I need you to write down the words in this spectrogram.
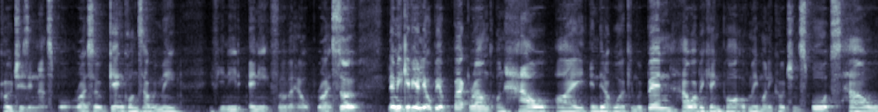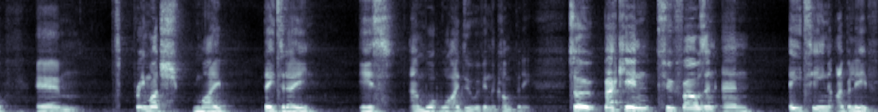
coaches in that sport, right? So get in contact with me if you need any further help, right? So let me give you a little bit of background on how I ended up working with Ben, how I became part of Make Money Coaching Sports, how um, pretty much my day-to-day is and what, what I do within the company. So back in 2018, I believe,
